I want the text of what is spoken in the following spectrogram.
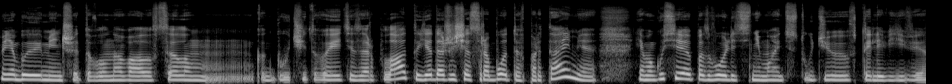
меня бы меньше это волновало. В целом, как бы учитывая эти зарплаты, я даже сейчас работаю в партайме, я могу себе позволить снимать студию в Тель-Авиве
